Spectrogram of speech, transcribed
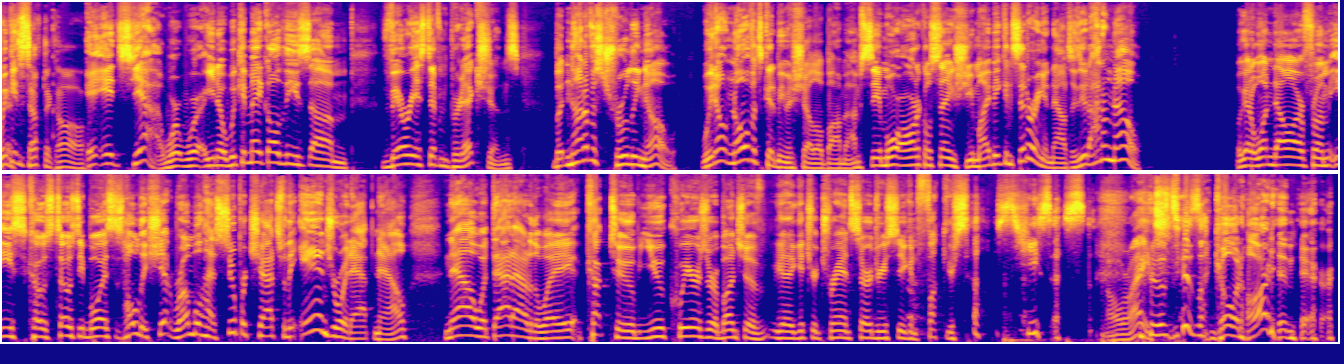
We it's can tough to call. it's yeah, we're we're you know we can make all these um various different predictions, but none of us truly know. We don't know if it's going to be Michelle Obama. I'm seeing more articles saying she might be considering it now. It's like, dude, I don't know. We got a one dollar from East Coast Toasty Boy. Says, "Holy shit! Rumble has super chats for the Android app now. Now with that out of the way, CuckTube, you queers are a bunch of you know, get your trans surgery so you can fuck yourselves. Jesus, All right. this is like going hard in there.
